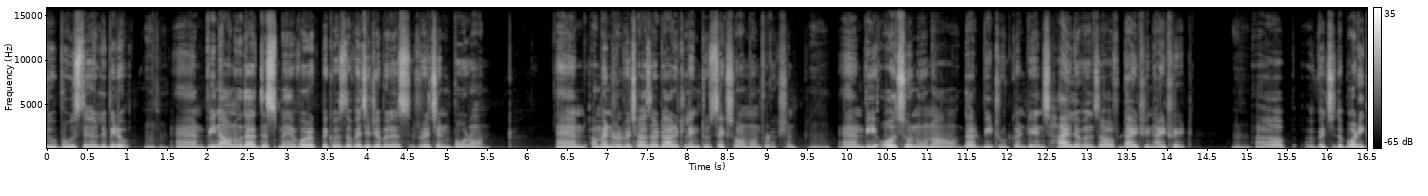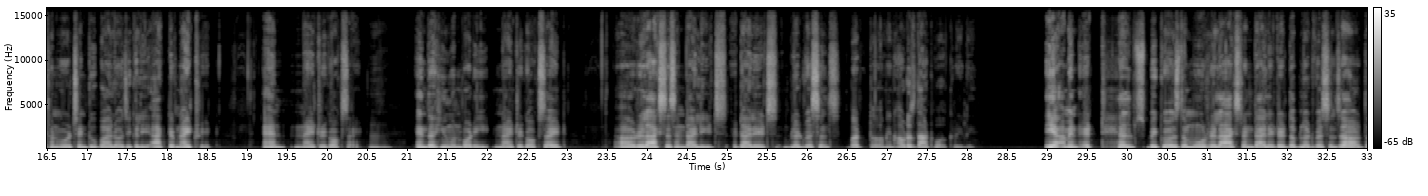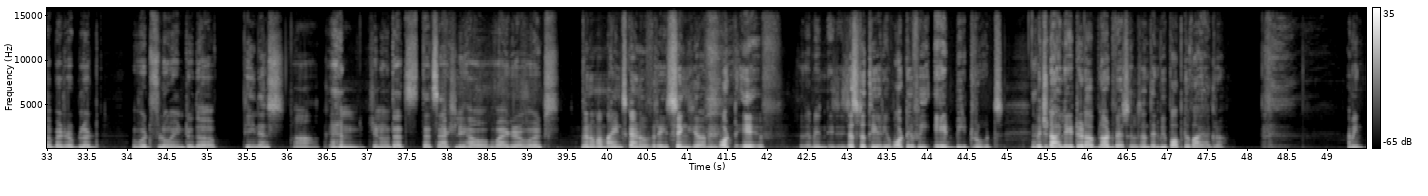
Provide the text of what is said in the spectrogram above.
to boost their libido. Mhm. And we now know that this may work because the vegetable is rich in boron. And a mineral which has a direct link to sex hormone production. Mhm. And we also know now that beetroot contains high levels of dietary nitrate, Mhm. uh, which the body converts into biologically active nitrite and nitric oxide. Mhm. In the human body, nitric oxide uh, relaxes and dilates dilates blood vessels. But uh, I mean, how does that work really? Yeah, I mean it helps because the more relaxed and dilated the blood vessels are, the better blood would flow into the penis, Ah, okay. and you know that's that's actually how Viagra works. you know, my mind's kind of racing here. I mean, what if? I mean, it's just a theory. What if we ate beetroots, which dilated our blood vessels, and then we popped a Viagra? I mean,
